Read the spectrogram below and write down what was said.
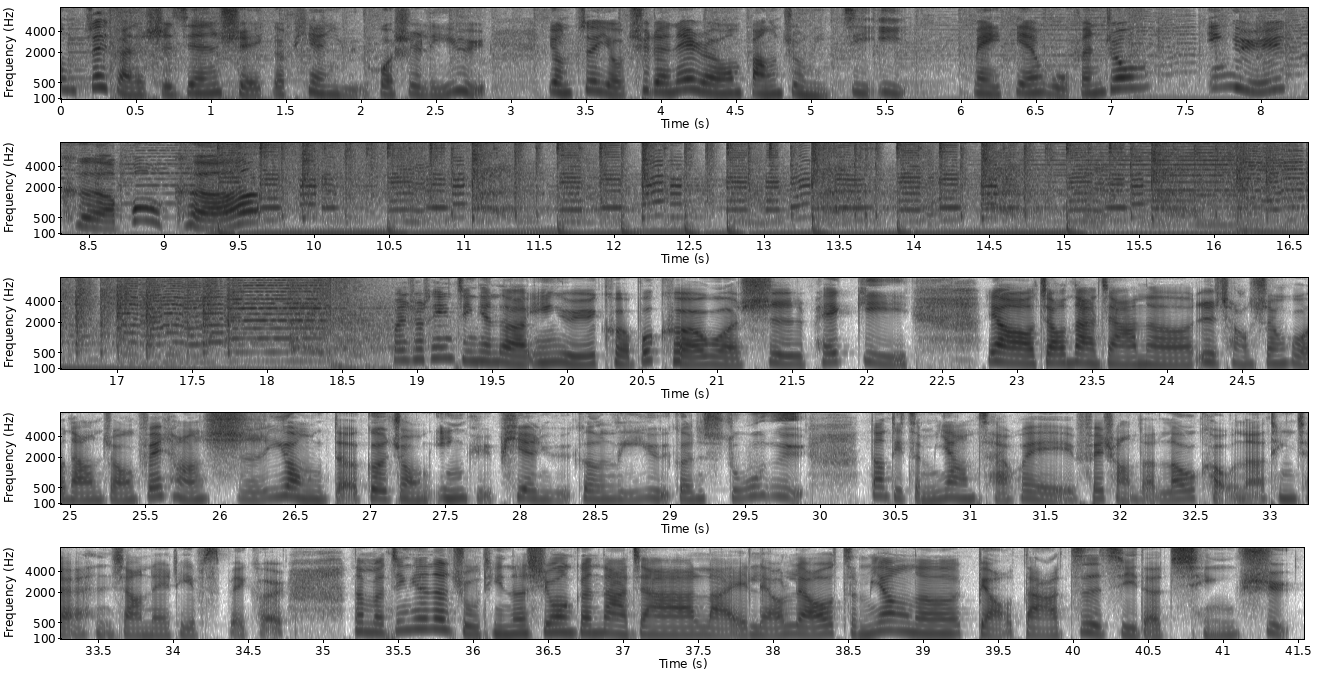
用最短的时间学一个片语或是俚语，用最有趣的内容帮助你记忆。每天五分钟，英语可不可？收听今天的英语可不可？我是 Peggy，要教大家呢日常生活当中非常实用的各种英语片语、跟俚语、跟俗语，到底怎么样才会非常的 local 呢？听起来很像 native speaker。那么今天的主题呢，希望跟大家来聊聊怎么样呢表达自己的情绪。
